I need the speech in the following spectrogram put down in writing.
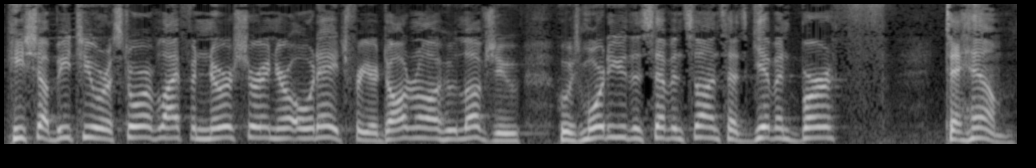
He shall be to you a restorer of life and nourisher in your old age. For your daughter in law who loves you, who is more to you than seven sons, has given birth to him.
